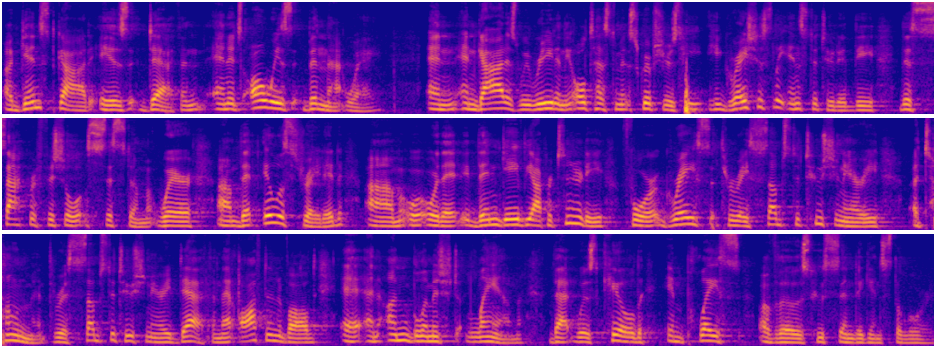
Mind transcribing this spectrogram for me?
against God is death, and, and it's always been that way. And, and God, as we read in the Old Testament scriptures, He, he graciously instituted the, this sacrificial system where um, that illustrated um, or, or that then gave the opportunity for grace through a substitutionary atonement, through a substitutionary death. And that often involved a, an unblemished lamb that was killed in place of those who sinned against the Lord.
